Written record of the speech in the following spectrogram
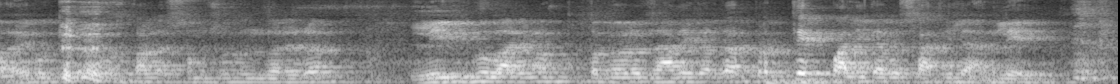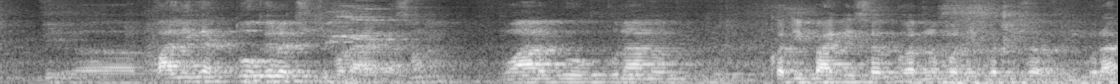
भएको केही अवस्थालाई संशोधन गरेर लेबीको बारेमा तपाईँहरू जाँदै गर्दा प्रत्येक पालिकाको साथीले हामीले पालिका तोकेर चिठी पठाएका छौँ। उहाँहरूको पुरानो कति बाँकी छ गर्नुपर्ने कति छ भन्ने कुरा।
